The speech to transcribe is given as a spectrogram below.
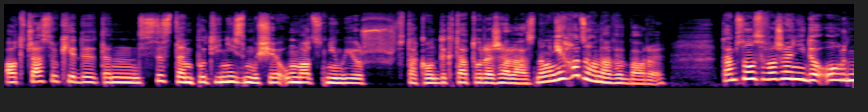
Od czasu, kiedy ten system putinizmu się umocnił już w taką dyktaturę żelazną, nie chodzą na wybory. Tam są zwożeni do urn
